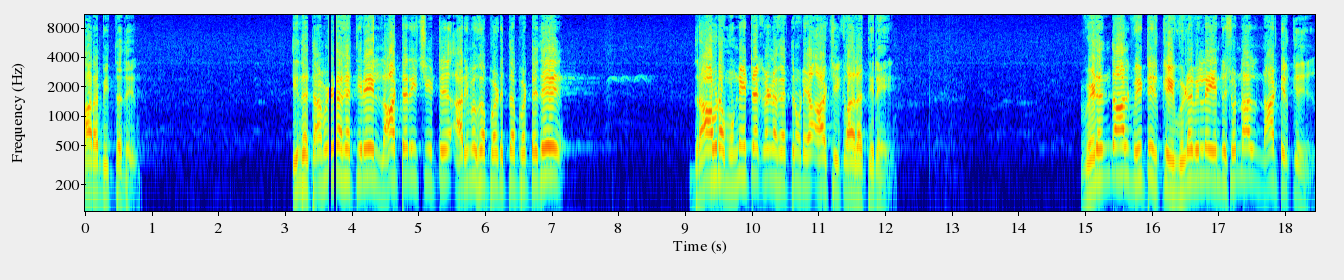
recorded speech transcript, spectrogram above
ஆரம்பித்தது. இந்த தமிழகத்திலே லாட்டரி சீட்டு அறிமுகப்படுத்தப்பட்டது. திராவிட முன்னேற்ற கழகத்தினுடைய ஆட்சி காலத்திலே. விழுந்தால் வீட்டிற்கு விழவில்லை என்று சொன்னால் நாட்டிற்கு.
